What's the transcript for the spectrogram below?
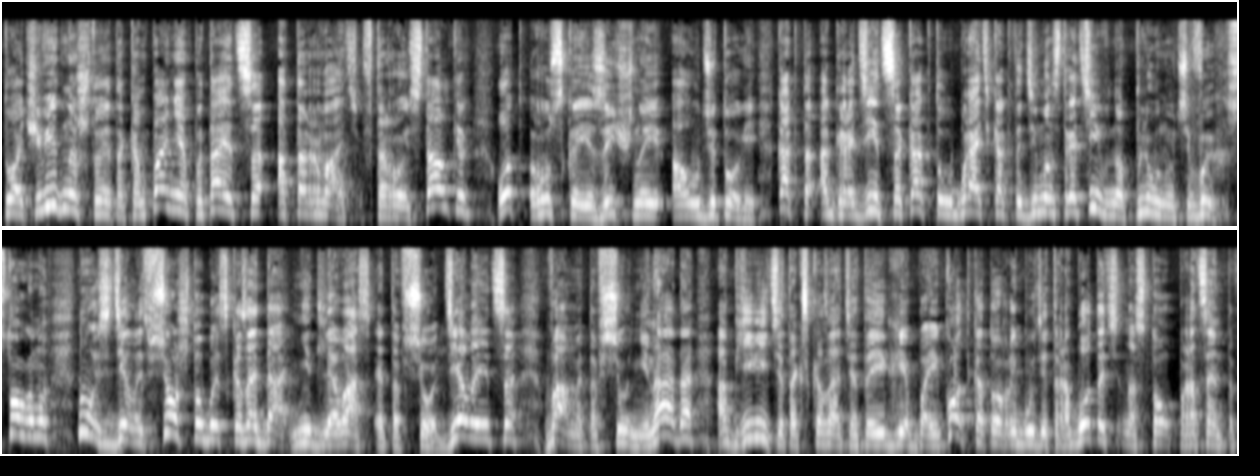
то очевидно, что эта компания пытается оторвать второй Сталкер от русскоязычной аудитории. Как-то оградиться, как-то убрать, как-то демонстративно активно плюнуть в их сторону, ну, сделать все, чтобы сказать, да, не для вас это все делается, вам это все не надо, объявите, так сказать, этой игре бойкот, который будет работать на 100%.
